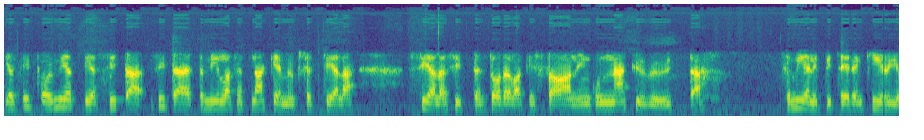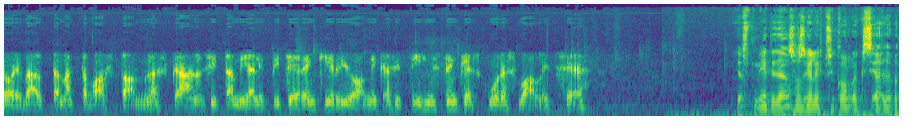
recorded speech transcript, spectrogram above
Ja sitten voi miettiä sitä, sitä, että millaiset näkemykset siellä, siellä sitten todellakin saa niin kuin näkyvyyttä. Se mielipiteiden kirjo ei välttämättä vastaa myöskään sitä mielipiteiden kirjoa, mikä sitten ihmisten keskuudessa vallitsee jos mietitään sosiaalipsykologisia jopa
